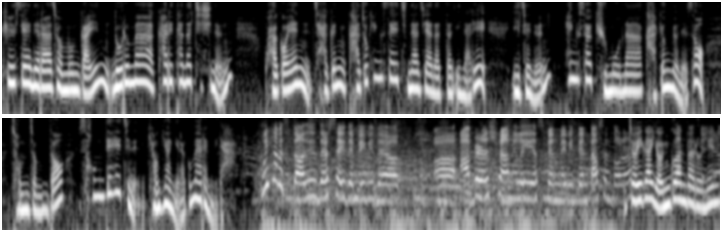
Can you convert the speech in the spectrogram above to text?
큐세네라 전문가인 노르마 카리타나치 씨는 과거엔 작은 가족 행사에 지나지 않았던 이날이 이제는 행사 규모나 가격 면에서 점점 더 성대해지는 경향이라고 말합니다. We have studies that say that maybe the 저희가 연구한 바로는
